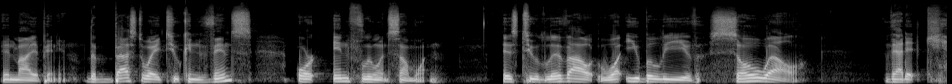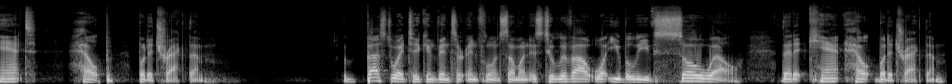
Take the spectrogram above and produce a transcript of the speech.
in my opinion, the best way to convince or influence someone is to live out what you believe so well that it can't help but attract them. The best way to convince or influence someone is to live out what you believe so well that it can't help but attract them.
